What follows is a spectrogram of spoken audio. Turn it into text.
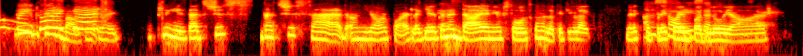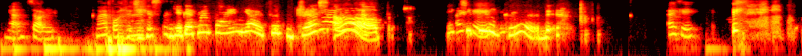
oh my babe, God, think about it. Like, please, that's just that's just sad on your part. Like, you're yes. gonna die and your soul's gonna look at you like, Mere sorry, koi badlo, yaar. Yeah, I'm sorry. My apologies. you get my point? Yeah, so dress yeah, up. Yeah. Makes okay. you feel good. Okay.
